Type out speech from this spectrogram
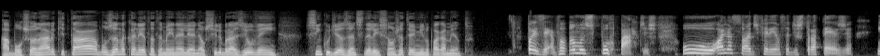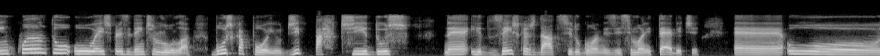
a Bolsonaro, que está usando a caneta também, né, Eliane? Auxílio Brasil vem cinco dias antes da eleição, já termina o pagamento. Pois é, vamos por partes. O, olha só a diferença de estratégia. Enquanto o ex-presidente Lula busca apoio de partidos né, e dos ex-candidatos Ciro Gomes e Simone Tebet, é, o,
